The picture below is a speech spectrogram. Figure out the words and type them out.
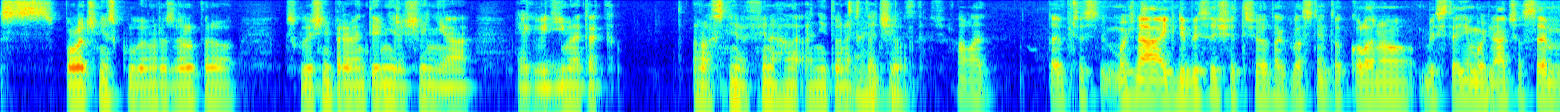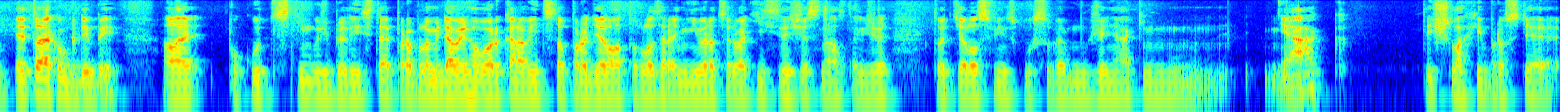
společně s klubem rozhodl pro skutečně preventivní řešení a jak vidíme, tak vlastně ve finále ani to nestačilo. Ale to je přesně, možná i kdyby se šetřil, tak vlastně to koleno by stejně možná časem, je to jako kdyby, ale pokud s tím už byly jisté problémy, David Hovorka navíc to prodělal tohle zranění v roce 2016, takže to tělo svým způsobem může nějakým, nějak ty šlachy prostě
